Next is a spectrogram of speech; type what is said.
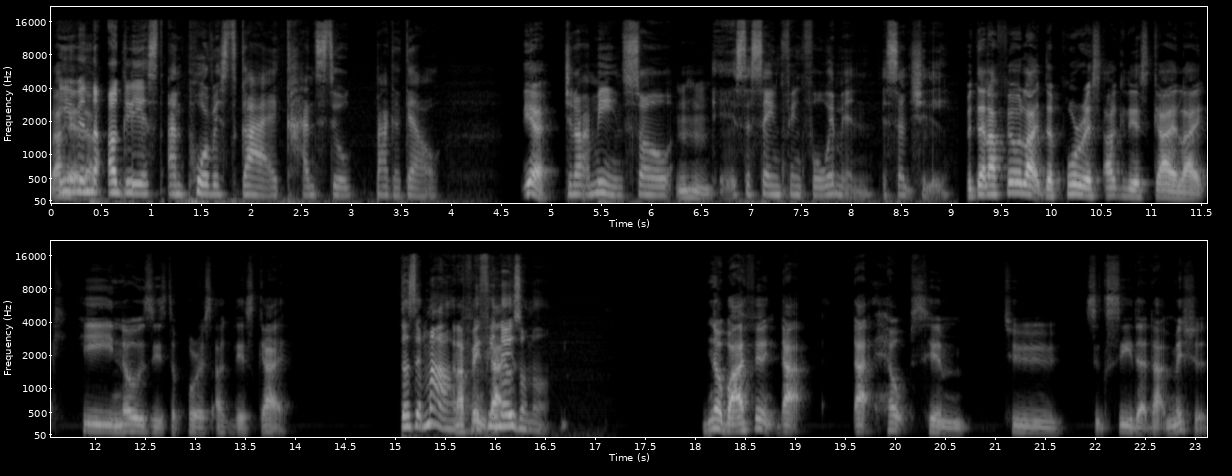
I Even the ugliest and poorest guy can still bag a girl. Yeah. Do you know what I mean? So hmm it's the same thing for women, essentially. But then I feel like the poorest, ugliest guy, like he knows he's the poorest, ugliest guy. Does it matter And I think if he that- knows or not? No, but I think that that helps him to succeed at that mission,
